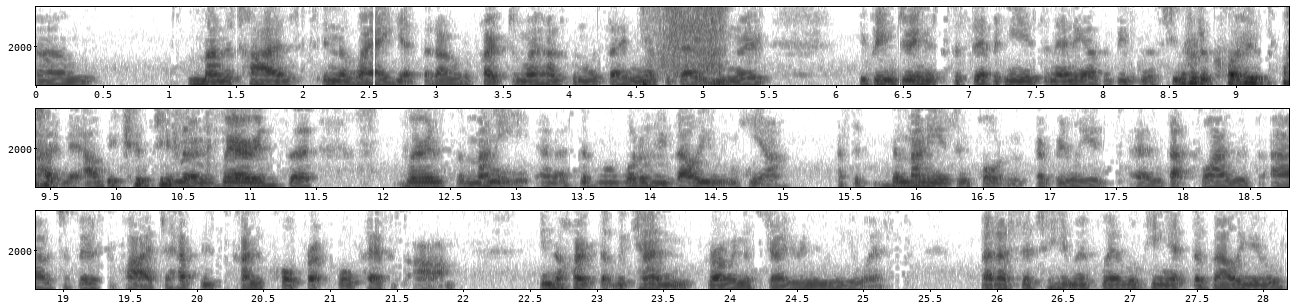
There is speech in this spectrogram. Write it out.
um, monetized in the way yet that I would have hoped, and my husband was saying the other day, you know, you've been doing this for seven years and any other business you would have closed by now because you know where is the where is the money? And i said well what are we valuing here? I said the money is important it really is and that's why we've uh, diversified to have this kind of corporate for purpose arm in the hope that we can grow in australia and in the us but i said to him if we're looking at the value of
